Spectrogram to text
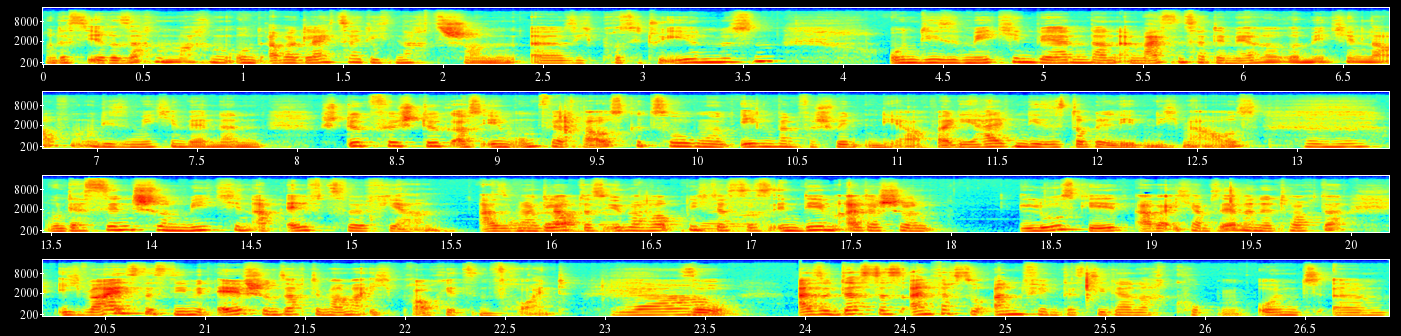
und dass sie ihre Sachen machen und aber gleichzeitig nachts schon äh, sich prostituieren müssen und diese Mädchen werden dann, meistens hat er mehrere Mädchen laufen und diese Mädchen werden dann Stück für Stück aus ihrem Umfeld rausgezogen und irgendwann verschwinden die auch, weil die halten dieses Doppelleben nicht mehr aus. Mhm. Und das sind schon Mädchen ab elf, zwölf Jahren. Also man glaubt das überhaupt nicht, ja. dass das in dem Alter schon losgeht, aber ich habe selber eine Tochter. Ich weiß, dass die mit elf schon sagte, Mama, ich brauche jetzt einen Freund. Ja. So. Also, dass das einfach so anfängt, dass die danach gucken. Und ähm,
